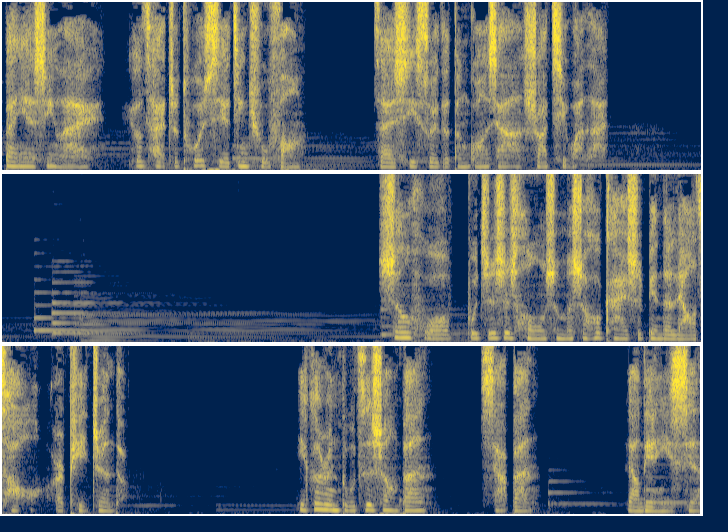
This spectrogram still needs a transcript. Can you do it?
半夜醒来，又踩着拖鞋进厨房，在细碎的灯光下刷起碗来。生活不知是从什么时候开始变得潦草而疲倦的。一个人独自上班、下班，两点一线，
